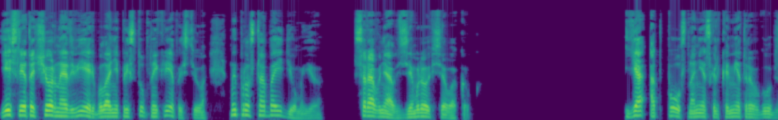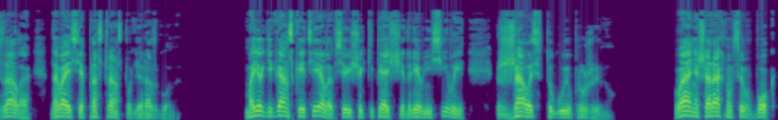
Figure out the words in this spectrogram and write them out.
Если эта черная дверь была неприступной крепостью, мы просто обойдем ее, сравняв с землей все вокруг. Я отполз на несколько метров вглубь зала, давая себе пространство для разгона. Мое гигантское тело, все еще кипящее древней силой, сжалось в тугую пружину. Ваня шарахнулся в бок,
